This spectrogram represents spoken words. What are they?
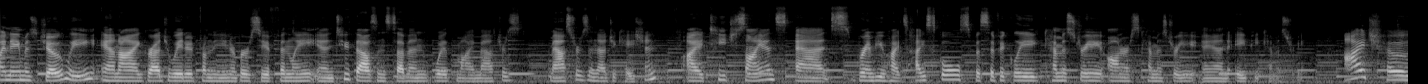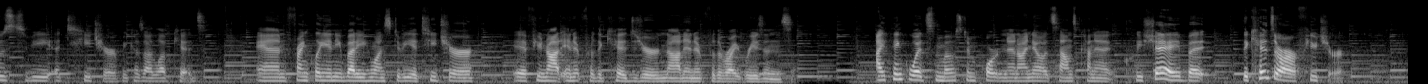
My name is Jo Lee and I graduated from the University of Findlay in 2007 with my master's, master's in education. I teach science at Grandview Heights High School, specifically chemistry, honors chemistry, and AP chemistry. I chose to be a teacher because I love kids. And frankly, anybody who wants to be a teacher, if you're not in it for the kids, you're not in it for the right reasons. I think what's most important, and I know it sounds kind of cliche, but the kids are our future.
